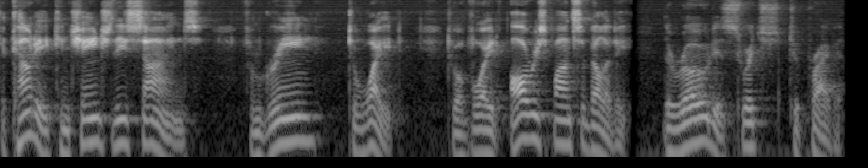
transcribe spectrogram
The county can change these signs from green to white to avoid all responsibility. The road is switched to private.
